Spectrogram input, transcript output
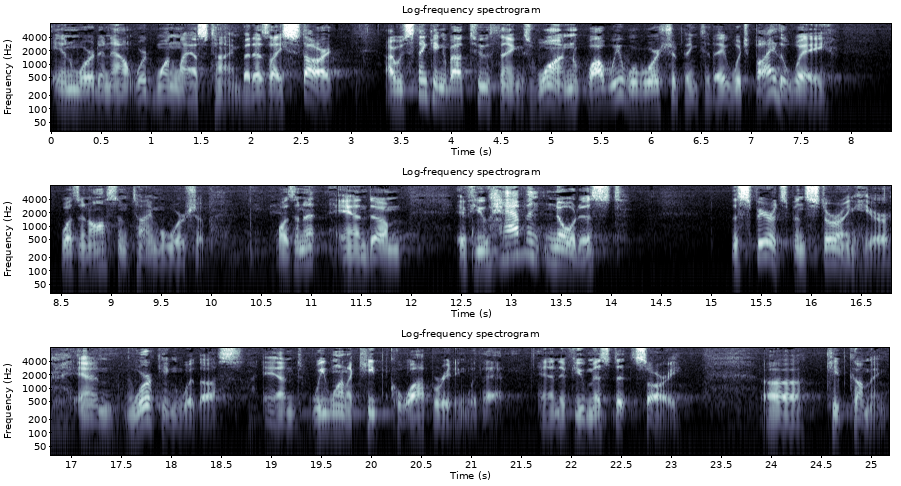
inward, and outward one last time. But as I start, I was thinking about two things. One, while we were worshiping today, which, by the way, was an awesome time of worship, wasn't it? And um, if you haven't noticed, the Spirit's been stirring here and working with us, and we want to keep cooperating with that. And if you missed it, sorry uh, keep coming.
